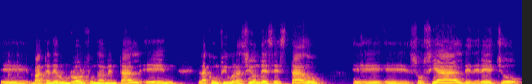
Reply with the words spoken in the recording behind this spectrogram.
eh, va a tener un rol fundamental en la configuración de ese Estado eh, eh, social, de derecho,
